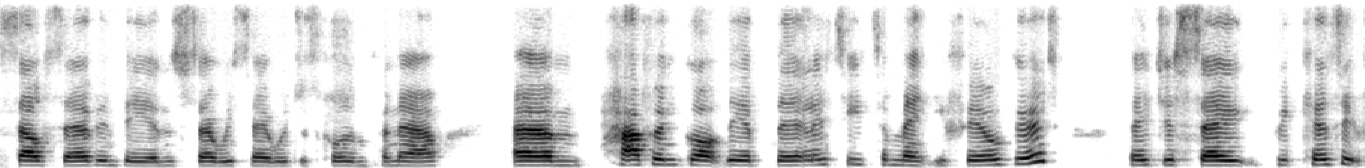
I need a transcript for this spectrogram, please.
self-serving beings, so we say, we'll just call them for now, um, haven't got the ability to make you feel good. They just say because it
